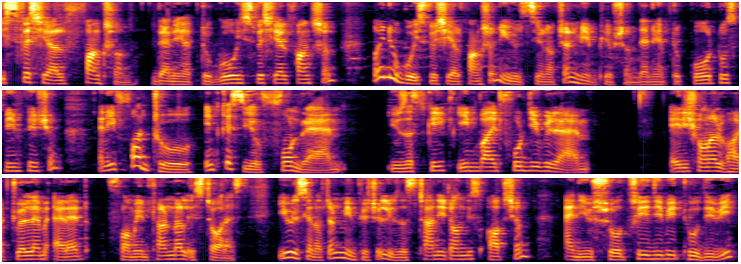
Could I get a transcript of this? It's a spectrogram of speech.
special function. Then you have to go special function. When you go special function you will see an option MemFusion then you have to go to MemFusion and if you want to increase your phone ram you just click invite 4 gb ram additional virtual ram added from internal storage. You will see an option MemFusion you just turn it on this option and you show 3 gb 2 gb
